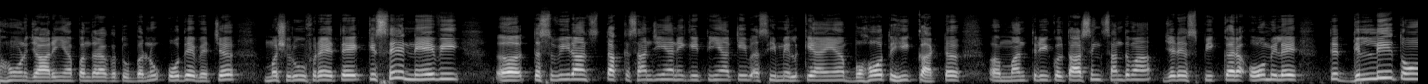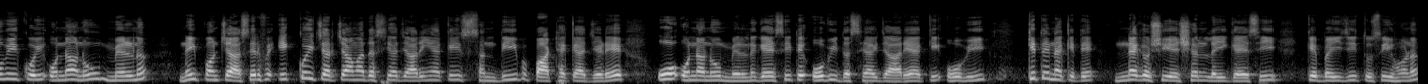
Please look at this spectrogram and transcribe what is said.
ਹੋਣ ਜਾ ਰਹੀਆਂ 15 ਅਕਤੂਬਰ ਨੂੰ, ਉਹਦੇ ਵਿੱਚ ਮਸ਼ਰੂਫ ਰਹੇ ਤੇ ਕਿਸੇ ਨੇ ਵੀ ਤਸਵੀਰਾਂ ਤੱਕ ਸਾਂਝੀਆਂ ਨਹੀਂ ਕੀਤੀਆਂ ਕਿ ਅਸੀਂ ਮਿਲ ਕੇ ਆਏ ਹਾਂ। ਬਹੁਤ ਹੀ ਘੱਟ ਮੰਤਰੀ ਕੁਲਤਾਰ ਸਿੰਘ ਸੰਧਵਾ ਜਿਹੜੇ ਸਪੀਕਰ ਉਹ ਮਿਲੇ ਤੇ ਦਿੱਲੀ ਤੋਂ ਵੀ ਕੋਈ ਉਹਨਾਂ ਨੂੰ ਮਿਲਣ ਨਹੀਂ ਪਹੁੰਚਿਆ। ਸਿਰਫ ਇੱਕੋ ਹੀ ਚਰਚਾਵਾਂ ਦੱਸੀਆਂ ਜਾ ਰਹੀਆਂ ਕਿ ਸੰਦੀਪ ਪਾਠਕ ਹੈ ਜਿਹੜੇ, ਉਹ ਉਹਨਾਂ ਨੂੰ ਮਿਲਣ ਗਏ ਸੀ ਤੇ ਉਹ ਵੀ ਦੱਸਿਆ ਜਾ ਰਿਹਾ ਕਿ ਉਹ ਵੀ ਕਿਤੇ ਨਾ ਕਿਤੇ ਨੈਗੋਸ਼ੀਏਸ਼ਨ ਲਈ ਗਏ ਸੀ ਕਿ ਬਈ ਜੀ ਤੁਸੀਂ ਹੁਣ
